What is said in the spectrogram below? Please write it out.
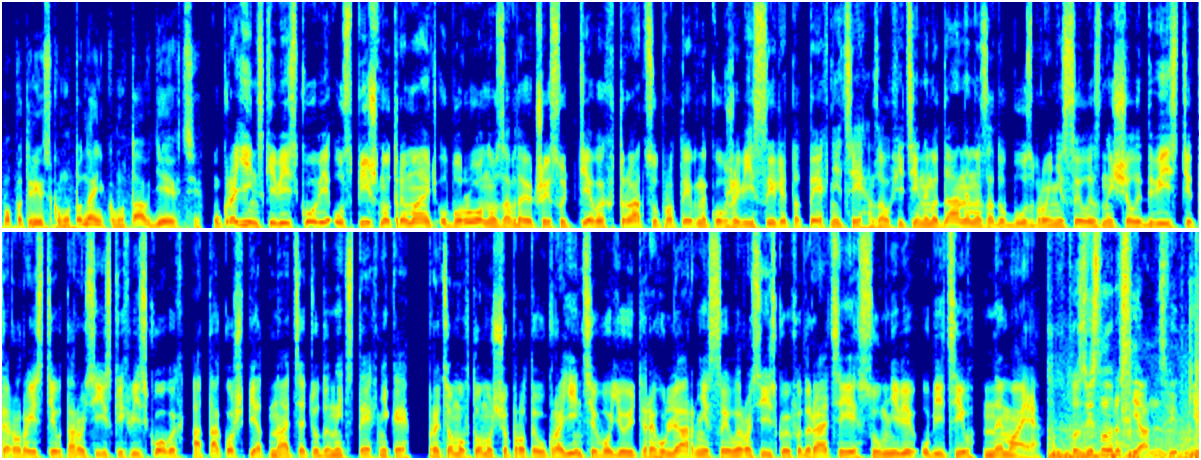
по Петрівському, Тоненькому та Авдіївці. Українські військові успішно тримають оборону, завдаючи суттєвих втрат супротивнику в живій силі та техніці. За офіційними даними, за добу збройні сили знищили 200 терористів та російських військових, а також 15 одиниць техніки. При цьому в тому, що проти українців воюють регулярні сили Російської Федерації, сумнівів у бійців немає. то звісно росіяни. Звідки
